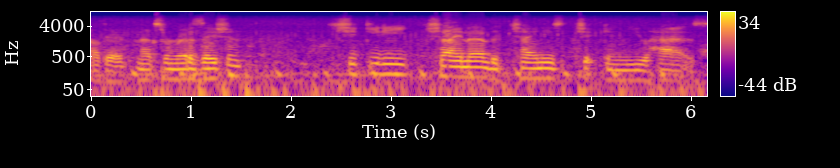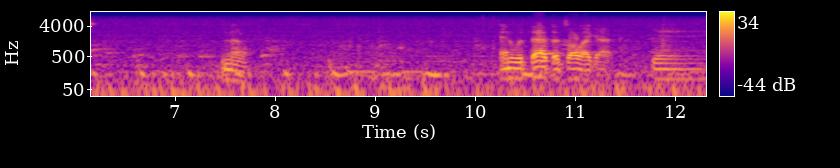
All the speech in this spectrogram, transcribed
Okay, next one, Redization. Chickadee China, the Chinese chicken you has. No. And with that, that's all I got. Yay.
